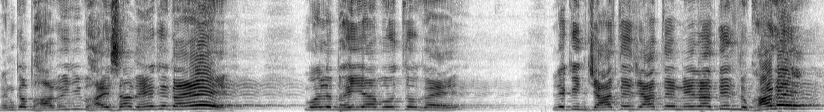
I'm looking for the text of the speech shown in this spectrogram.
मैंने कहा, भाभी जी, भाई साहब हैं कि गए? बोले, भैया, वो तो गए। लेकिन जाते जाते मेरा दिल दुखा गए।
